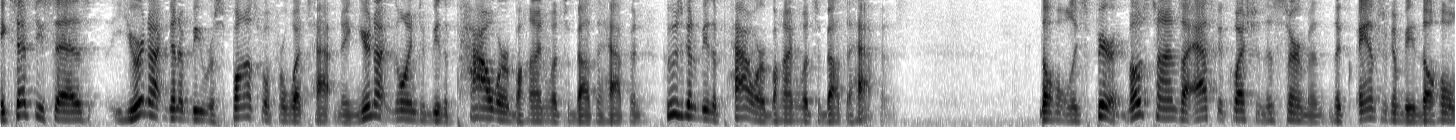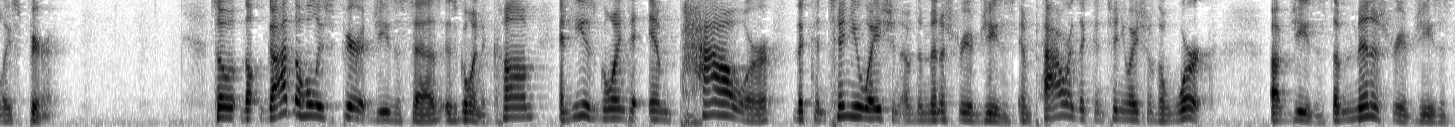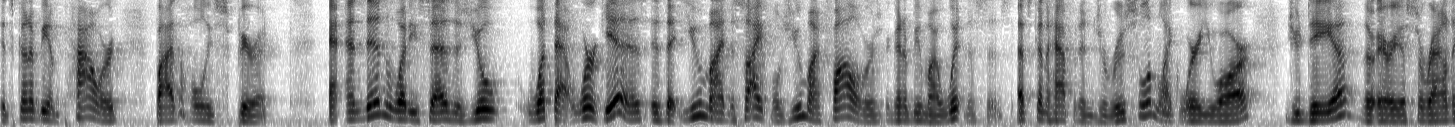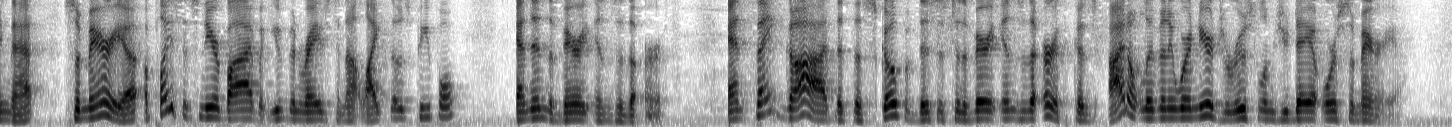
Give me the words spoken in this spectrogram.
Except he says, you're not going to be responsible for what's happening. You're not going to be the power behind what's about to happen. Who's going to be the power behind what's about to happen? The Holy Spirit. Most times I ask a question in this sermon, the answer is going to be the Holy Spirit. So the, God the Holy Spirit, Jesus says, is going to come and he is going to empower the continuation of the ministry of Jesus, empower the continuation of the work of Jesus, the ministry of Jesus. It's going to be empowered by the Holy Spirit. And, then what he says is you'll what that work is is that you my disciples, you my followers are going to be my witnesses. That's going to happen in Jerusalem like where you are, Judea, the area surrounding that, Samaria, a place that's nearby but you've been raised to not like those people, and then the very ends of the earth. And thank God that the scope of this is to the very ends of the earth because I don't live anywhere near Jerusalem, Judea, or Samaria.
